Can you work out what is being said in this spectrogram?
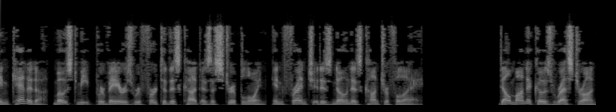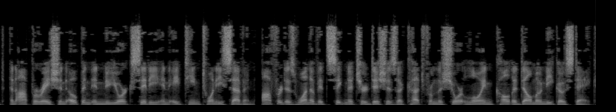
In Canada, most meat purveyors refer to this cut as a strip loin, in French it is known as contrefilet. Delmonico's restaurant, an operation opened in New York City in 1827, offered as one of its signature dishes a cut from the short loin called a Delmonico steak.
